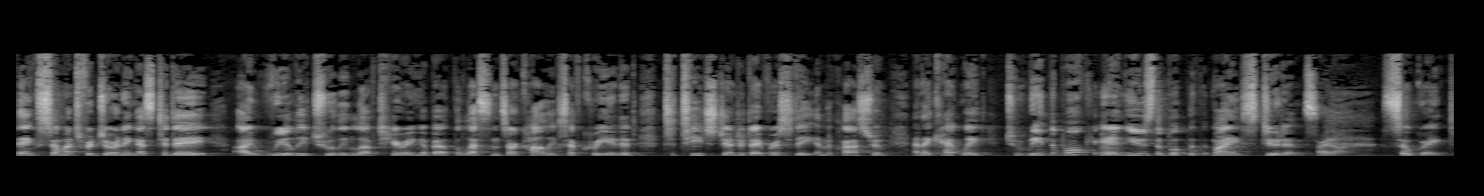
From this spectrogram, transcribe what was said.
thanks so much for joining us today. I really, truly loved hearing about the lessons our colleagues have created to teach gender diversity in the classroom, and I can't wait to read the book and mm. use the book with my students. Right on. So great.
